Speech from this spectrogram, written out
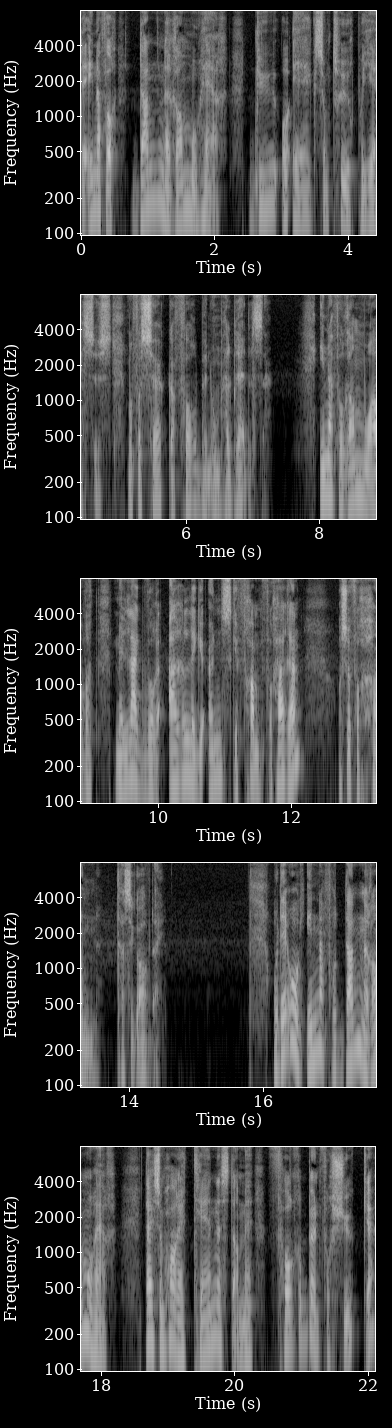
Det er innafor denne ramma her du og jeg som tror på Jesus, må få søke forbund om helbredelse. Innafor ramma av at vi legger våre ærlige ønsker fram for Herren, og så får Han ta seg av dem. Og det er òg innafor denne ramma her de som har ei tjeneste med forbønn for sjuke,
